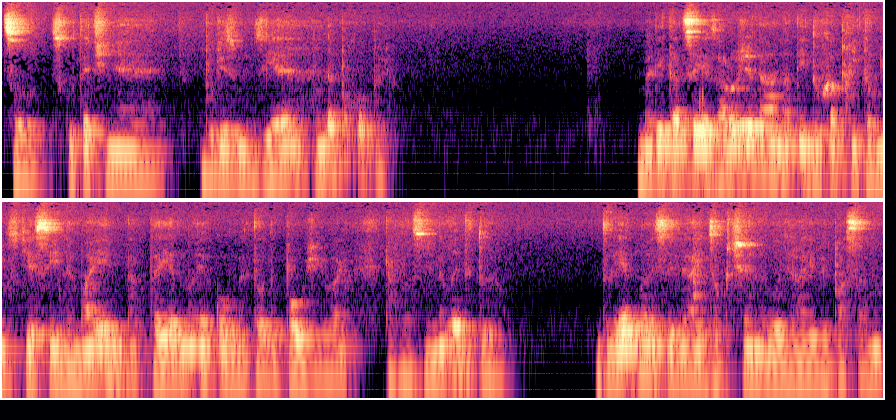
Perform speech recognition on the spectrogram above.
Co skutečně buddhismus je, to nepochopili. Meditace je založená na té ducha přítomnosti, jestli ji nemají, tak to je jedno, jakou metodu používají, tak vlastně nemeditují. To je jedno, jestli dělají dzogchen nebo dělají vypasanu.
